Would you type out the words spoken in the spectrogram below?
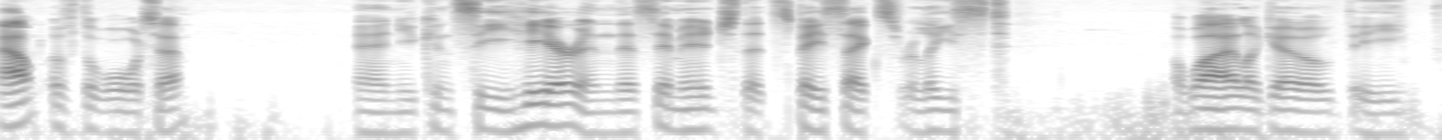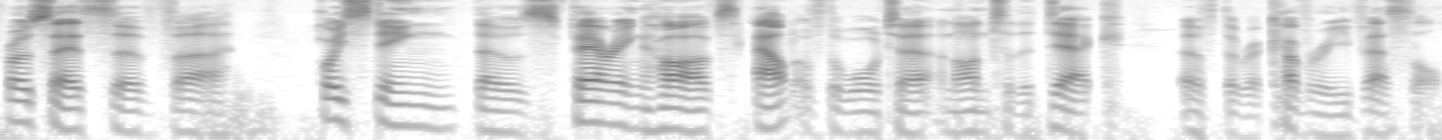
out of the water. And you can see here in this image that SpaceX released a while ago the process of uh, hoisting those fairing halves out of the water and onto the deck of the recovery vessel.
